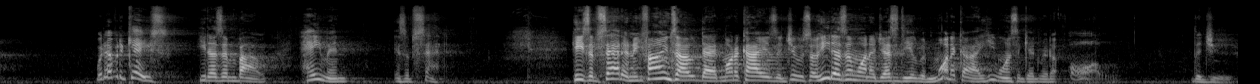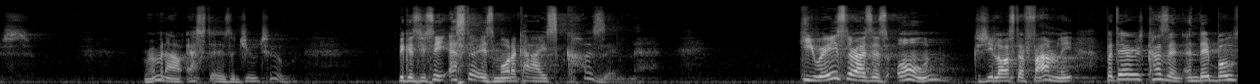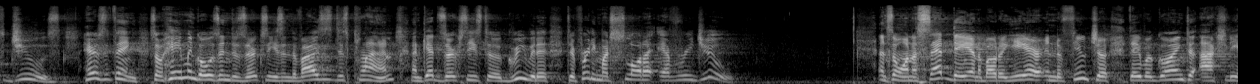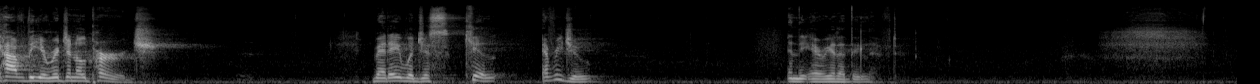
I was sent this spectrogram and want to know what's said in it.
Whatever the case, he doesn't bow. Haman is upset. He's upset and he finds out that Mordecai is a Jew, so he doesn't want to just deal with Mordecai, he wants to get rid of all the Jews. Remember now, Esther is a Jew too. Because you see, Esther is Mordecai's cousin. He raised her as his own because she lost her family, but they're his cousin and they're both Jews. Here's the thing so Haman goes into Xerxes and devises this plan and gets Xerxes to agree with it to pretty much slaughter every Jew. And so on a set day, in about a year in the future, they were going to actually have the original purge, where they would just kill every Jew in the area that they lived.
